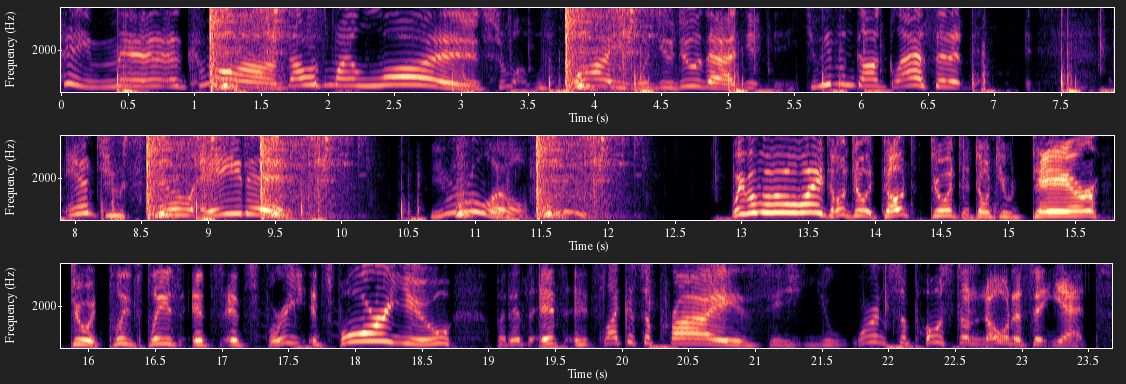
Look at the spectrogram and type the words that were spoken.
hey man, come on. That was my lunch. Why would you do that? You, you even got glass in it. And you still ate it. You're a little freak. Wait, wait, wait, wait, wait! Don't do it! Don't do it! Don't you dare do it! Please, please! It's it's free. It's for you, but it's it's it's like a surprise. You weren't supposed to notice it yet.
